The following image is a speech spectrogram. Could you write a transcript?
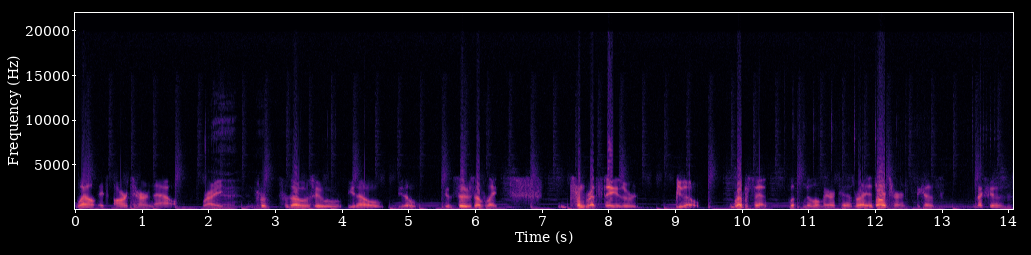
well, it's our turn now, right? For for those who you know, you know, consider themselves like from red states or you know represent what middle America is, right? It's our turn because Mexicans,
